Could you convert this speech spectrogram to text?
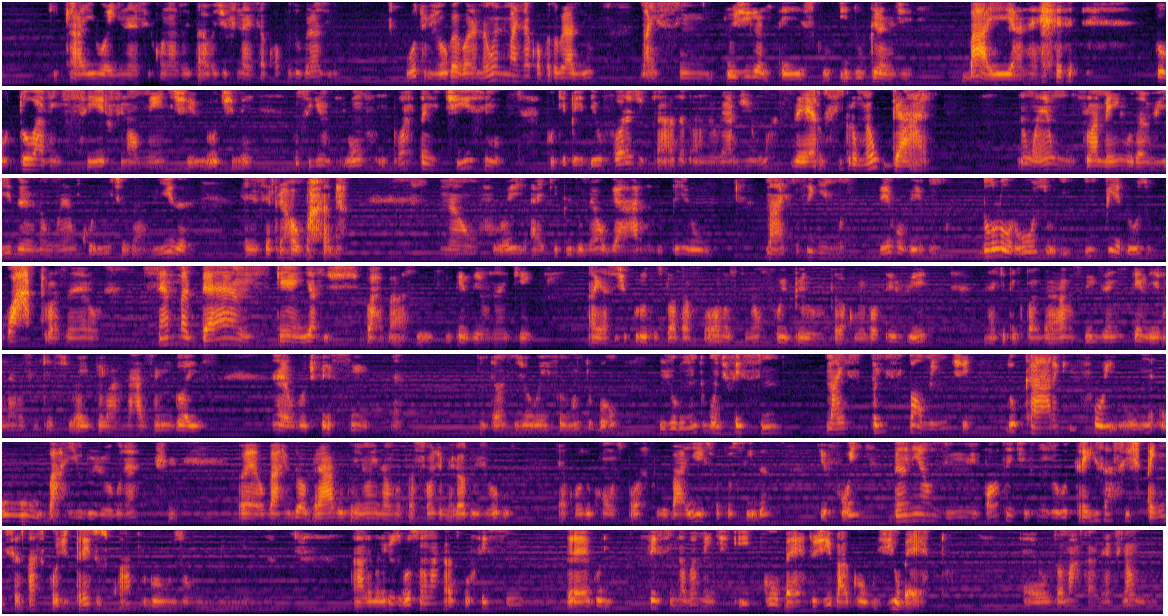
que caiu aí, né? Ficou nas oitavas de finais da Copa do Brasil. O outro jogo agora não é mais a Copa do Brasil, mas sim do gigantesco e do grande Bahia, né? Voltou a vencer finalmente. O time conseguiu um triunfo importantíssimo porque perdeu fora de casa para o Melgar de 1 a 0. Sim, para o Melgar. Não é um Flamengo da vida, não é um Corinthians da vida. Ele sempre é roubado. Não, foi a equipe do Melgar do Peru. Mas conseguimos devolver um doloroso e impiedoso 4 a 0. Samba Dance, quem aí assiste Barbaço entendeu, né? Quem aí assistiu por outras plataformas que não foi pelo, pela Comebol TV, né? Que tem que pagar, vocês aí entenderam, né? Você que assistiu aí pela narração em inglês, é, o gol de Fecim, né? Então esse jogo aí foi muito bom, um jogo muito bom de Fecim, mas principalmente do cara que foi o, o barril do jogo, né? é, o barril dobrado ganhou aí na votação de melhor do jogo, de acordo com o Esporte Clube Bahia e sua torcida, que foi Danielzinho, importantíssimo no jogo, três assistências, participou de três dos quatro gols, o menino, né? Ah, lembrando que os gols foram marcados por Fecim, Gregory, Fecim novamente e Gilberto Gibagol Gilberto é, voltou a marcar, né? Finalmente.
